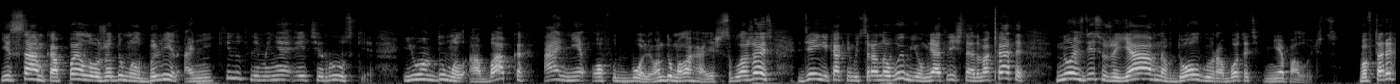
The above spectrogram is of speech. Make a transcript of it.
И сам Капелло уже думал, блин, а не кинут ли меня эти русские? И он думал о бабках, а не о футболе. Он думал, ага, я сейчас облажаюсь, деньги как-нибудь все равно выбью, у меня отличные адвокаты, но здесь уже явно в долгую работать не получится. Во-вторых,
